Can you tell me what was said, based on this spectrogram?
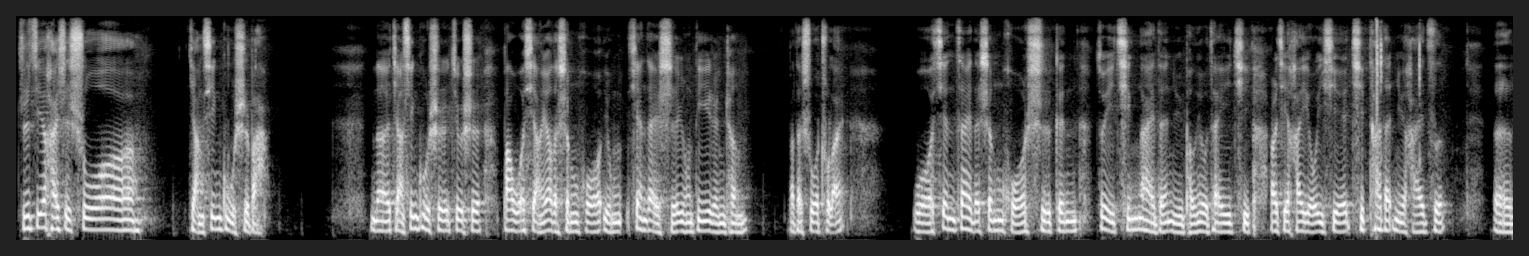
直接还是说讲新故事吧。那讲新故事就是把我想要的生活用现在时用第一人称。把它说出来。我现在的生活是跟最亲爱的女朋友在一起，而且还有一些其他的女孩子，呃，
